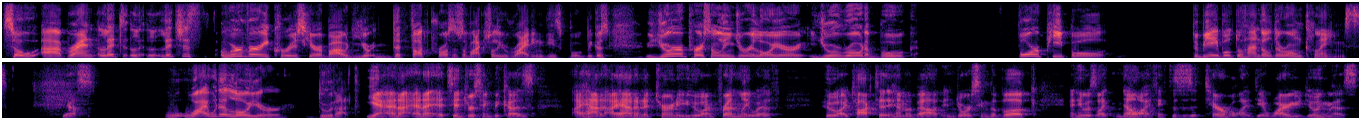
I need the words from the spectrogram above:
So, uh, Brian, let's let's just we're very curious here about your the thought process of actually writing this book because you're a personal injury lawyer. You wrote a book for people to be able to handle their own claims. Yes. Why would a lawyer do that? Yeah, and I, and I, it's interesting because I had I had an attorney who I'm friendly with, who I talked to him about endorsing the book, and he was like, "No, I think this is a terrible idea. Why are you doing this?"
